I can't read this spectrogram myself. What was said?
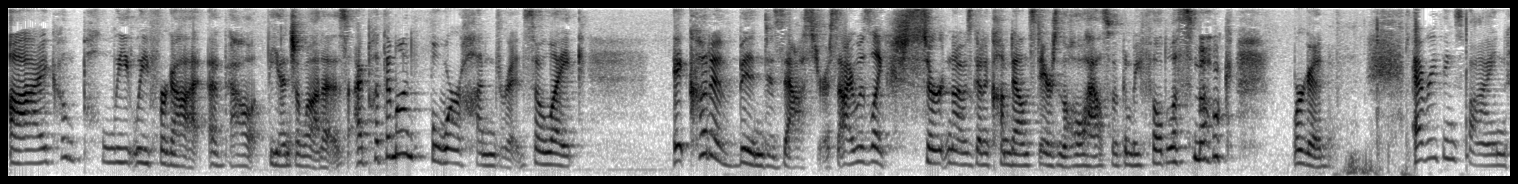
I completely forgot about the enchiladas. I put them on 400, so like, it could have been disastrous. I was like certain I was gonna come downstairs and the whole house was gonna be filled with smoke. We're good. Everything's fine.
